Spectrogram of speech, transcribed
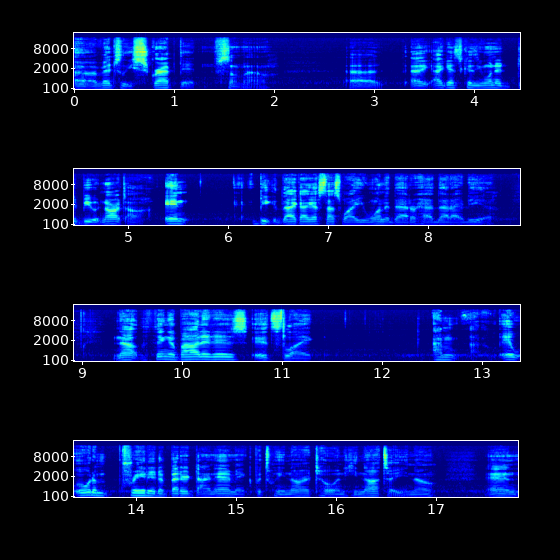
uh, eventually scrapped it somehow. Uh, I, I guess because he wanted to be with Naruto, and be like I guess that's why he wanted that or had that idea. Now the thing about it is, it's like I'm. It would have created a better dynamic between Naruto and Hinata, you know, and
